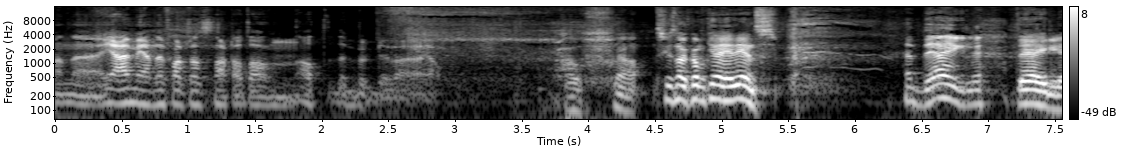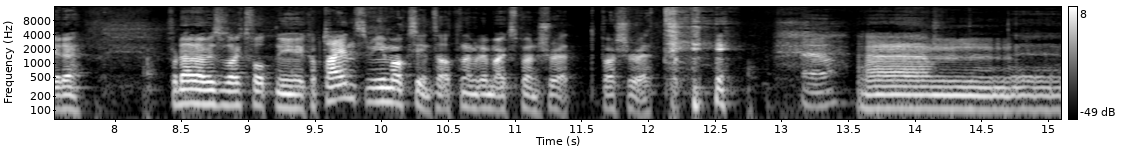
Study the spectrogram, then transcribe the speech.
men eh, jeg mener fortsatt snart at, han, at det burde være ja. Oh, ja. Skal vi snakke om Canadiens? Det er hyggelig. Det er hyggeligere. For der har vi som sagt fått ny kaptein, som vi maks inntatt, nemlig Max Pancheretti. Ja. um, eh,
